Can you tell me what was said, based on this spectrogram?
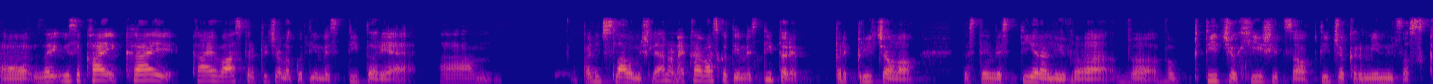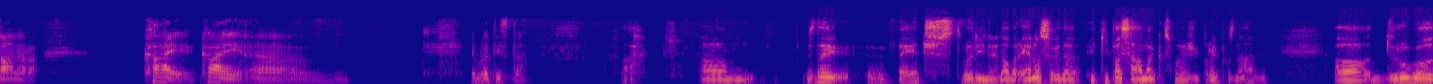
Uh, zdaj, mislim, kaj, kaj, kaj vas prepričalo kot investitorje, um, pa nič slabo mišljeno, ne? kaj vas kot investitorje prepričalo, da ste investirali v, v, v ptičjo hišico, ptičjo krmilnico s kamero? Kaj, kaj uh, je bilo tisto? Ah, um, zdaj, več stvari. Dobro, eno, seveda, ekipa sama, ki smo jo že prej poznali. Uh, drugo,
